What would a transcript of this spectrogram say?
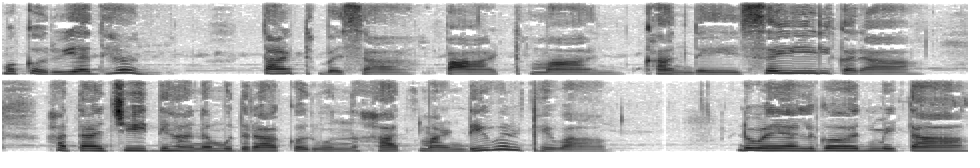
मग करूया ध्यान. ताठ बसा पाठ मान खांदे सैल करा. हाताची ध्यान मुद्रा करून हात मांडीवर ठेवा. डोळे अलगद मिटा.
